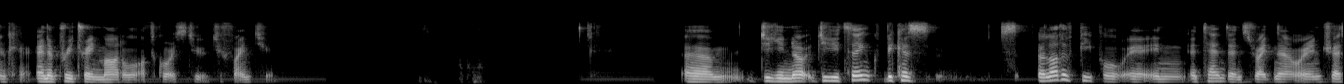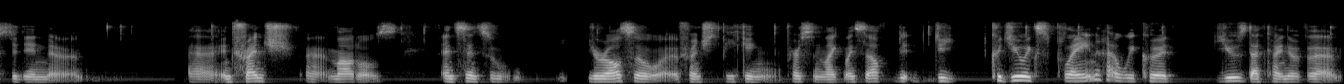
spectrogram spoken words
Okay, and a pre-trained model, of course, to to fine tune. Um, do you know? Do you think because a lot of people in attendance right now are interested in uh, uh, in French uh, models, and since you're also a French-speaking person like myself, do, do, could you explain how we could use that kind of um,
